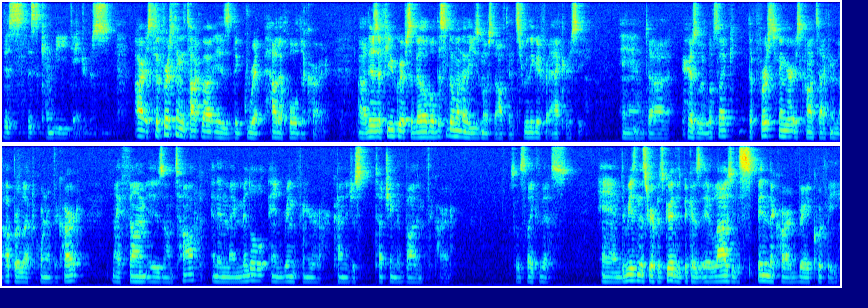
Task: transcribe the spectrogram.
This, this can be dangerous. Alright, so the first thing to talk about is the grip, how to hold the card. Uh, there's a few grips available. This is the one that I use most often. It's really good for accuracy. And uh, here's what it looks like. The first finger is contacting the upper left corner of the card. My thumb is on top, and then my middle and ring finger are kind of just touching the bottom of the card. So it's like this. And the reason this grip is good is because it allows you to spin the card very quickly.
